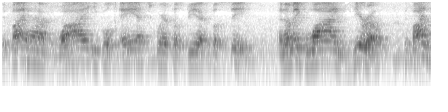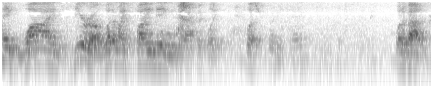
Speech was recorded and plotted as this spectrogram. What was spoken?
if I have y equals ax squared plus bx plus c, and I make y 0, if I make y 0, what am I finding graphically? What about it?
